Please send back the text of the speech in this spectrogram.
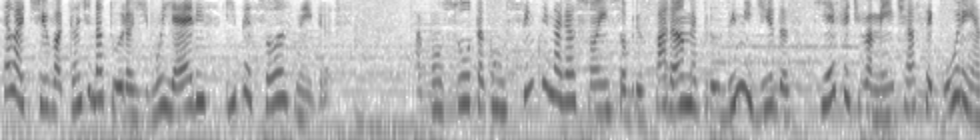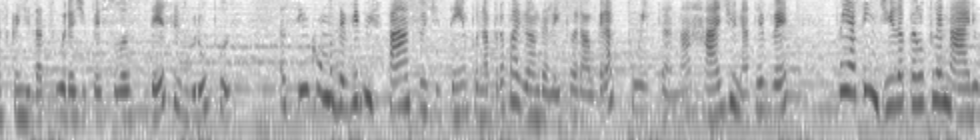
relativo a candidaturas de mulheres e pessoas negras. A consulta com cinco indagações sobre os parâmetros e medidas que efetivamente assegurem as candidaturas de pessoas desses grupos, assim como o devido espaço de tempo na propaganda eleitoral gratuita na rádio e na TV, foi atendida pelo plenário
